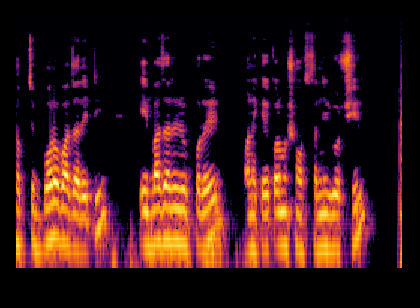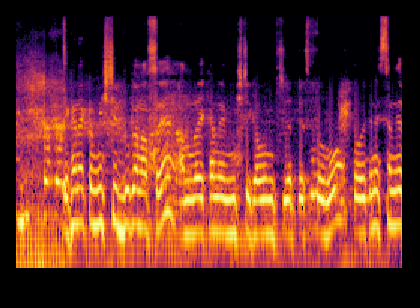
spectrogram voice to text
সবচেয়ে বড় বাজার এটি। এই বাজারের উপরে অনেকের কর্মসংস্থান নির্ভরশীল। এখানে একটা মিষ্টির দোকান আছে আমরা এখানে মিষ্টি খাব মিষ্টি টেস্ট করব। তো এখানে স্থানীয়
